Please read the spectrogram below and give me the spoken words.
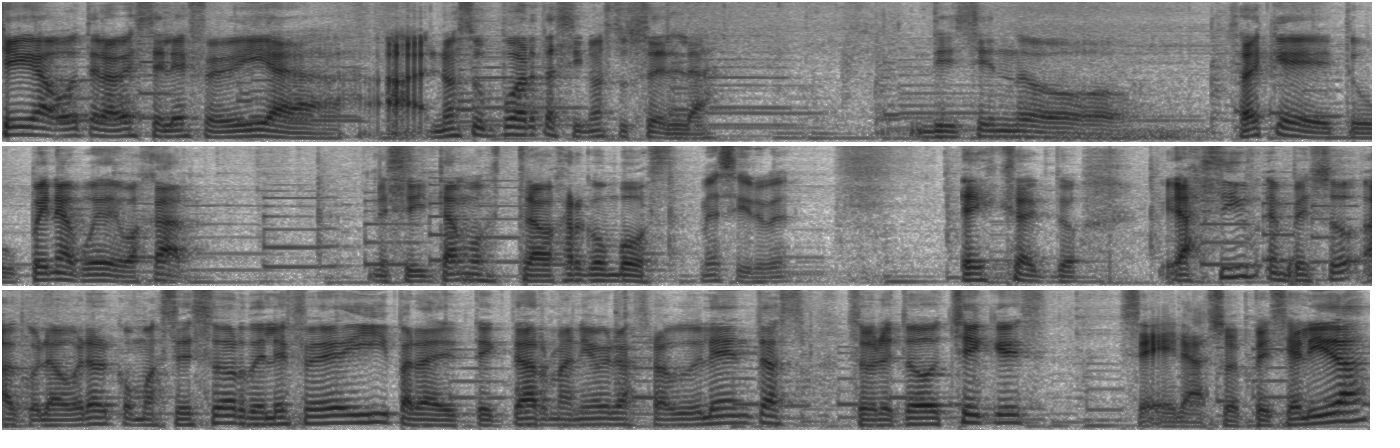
llega otra vez el FBI a, a- no a su puerta, sino a su celda. Diciendo, ¿sabes que tu pena puede bajar? Necesitamos trabajar con vos. Me sirve. Exacto. Así empezó a colaborar como asesor del FBI para detectar maniobras fraudulentas, sobre todo cheques, era su especialidad.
